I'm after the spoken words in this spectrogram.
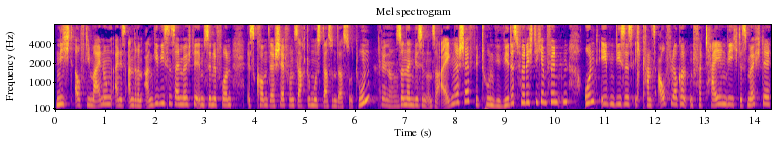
nicht auf die Meinung eines anderen angewiesen sein möchte, im Sinne von, es kommt der Chef und sagt, du musst das und das so tun, Genau. sondern wir sind unser eigener Chef, wir tun, wie wir das für richtig empfinden und eben dieses, ich kann es auflockern und verteilen, wie ich das möchte,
